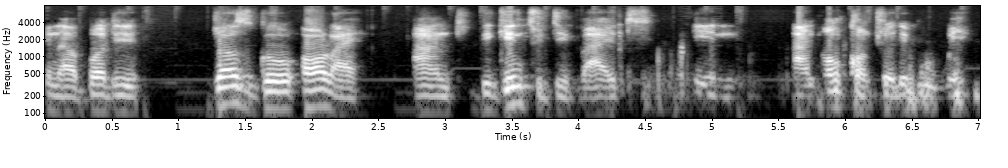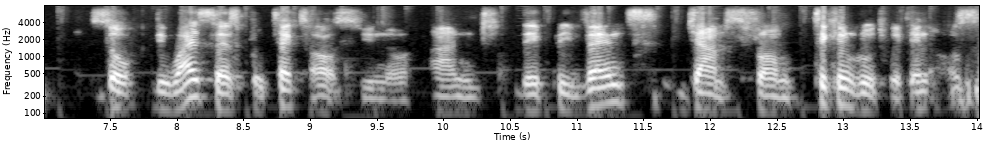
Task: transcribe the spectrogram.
in our body just go all right and begin to divide in an uncontrollable way. So the white cells protect us, you know, and they prevent germs from taking root within us.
